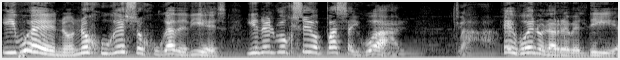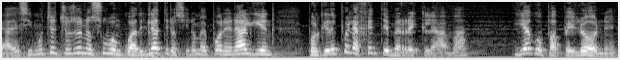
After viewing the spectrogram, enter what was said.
y bueno, no jugué eso, jugá de 10. Y en el boxeo pasa igual. Claro. Es bueno la rebeldía, decir, muchachos, yo no subo un cuadrilátero si no me ponen alguien, porque después la gente me reclama y hago papelones.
